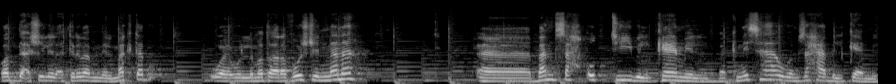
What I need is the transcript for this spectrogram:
وأبدأ أشيل الأتربة من المكتب. واللي ما تعرفوش إن أنا آه بمسح أوضتي بالكامل بكنسها وبمسحها بالكامل.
